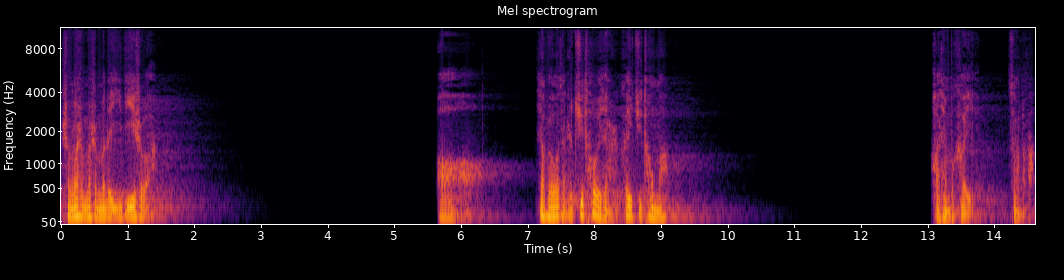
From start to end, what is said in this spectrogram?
什么什么什么的 ED 是吧？哦，要不要我在这剧透一下？可以剧透吗？好像不可以，算了吧。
